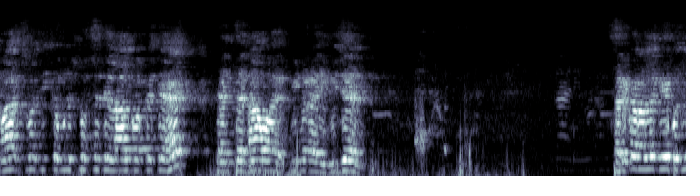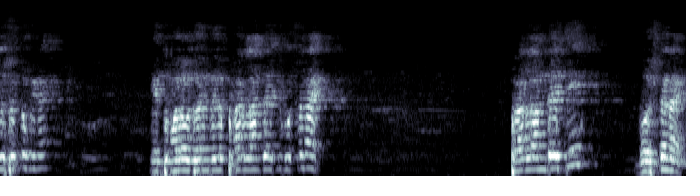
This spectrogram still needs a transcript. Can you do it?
मार्क्सवादी कम्युनिस्ट पक्षाचे लाल बावट्याचे आहेत. त्यांचं नाव आहे पिनराई विजयन. सरकार आलं काही बदलू शकतो की नाही? हे तुम्हाला उदाहरण दिलं फार लांब जायची गोष्ट नाही. फार लांब जायची गोष्ट नाही.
